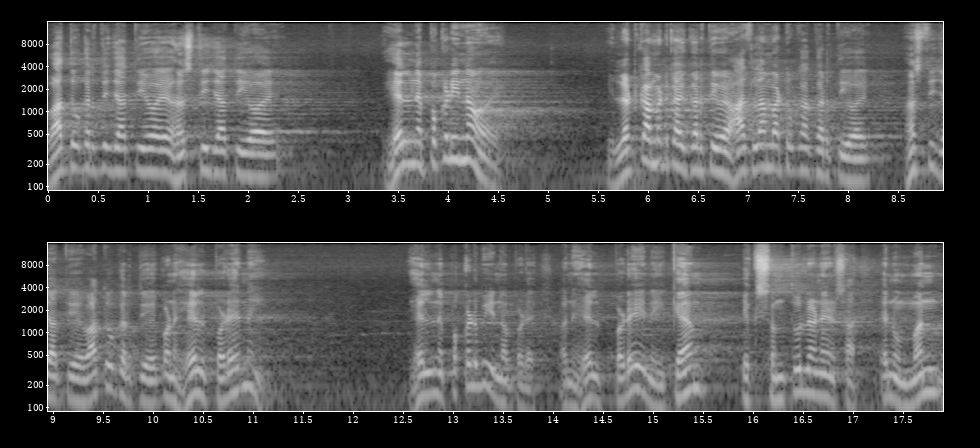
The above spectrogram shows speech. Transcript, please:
વાતો કરતી જાતી હોય, હસતી જાતી હોય, હેલને પકડી ન હોય એ લટકા મટકાઈ કરતી હોય, હાથ લાંબા ટૂંકા કરતી હોય, હસતી જાતી હોય, વાતો કરતી હોય, પણ હેલ પડે નહીં. હેલને પકડવી ન પડે અને હેલ પડે નહીં. કેમ? એક સંતુલન એનું મન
